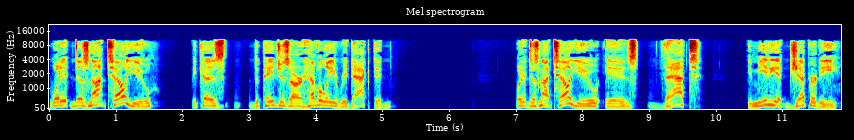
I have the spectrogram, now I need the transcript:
What it does not tell you, because the pages are heavily redacted, what it does not tell you is that immediate jeopardy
